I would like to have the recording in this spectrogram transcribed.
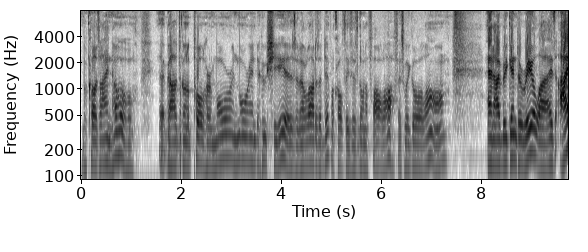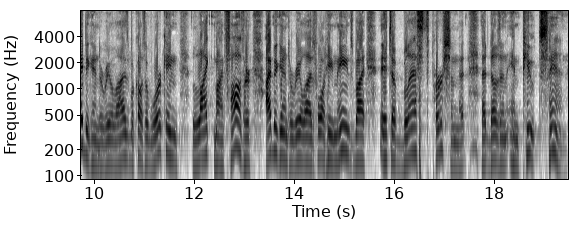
Because I know that God's going to pull her more and more into who she is, and a lot of the difficulties is going to fall off as we go along. And I begin to realize, I begin to realize because of working like my father, I begin to realize what he means by it's a blessed person that, that doesn't impute sin.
